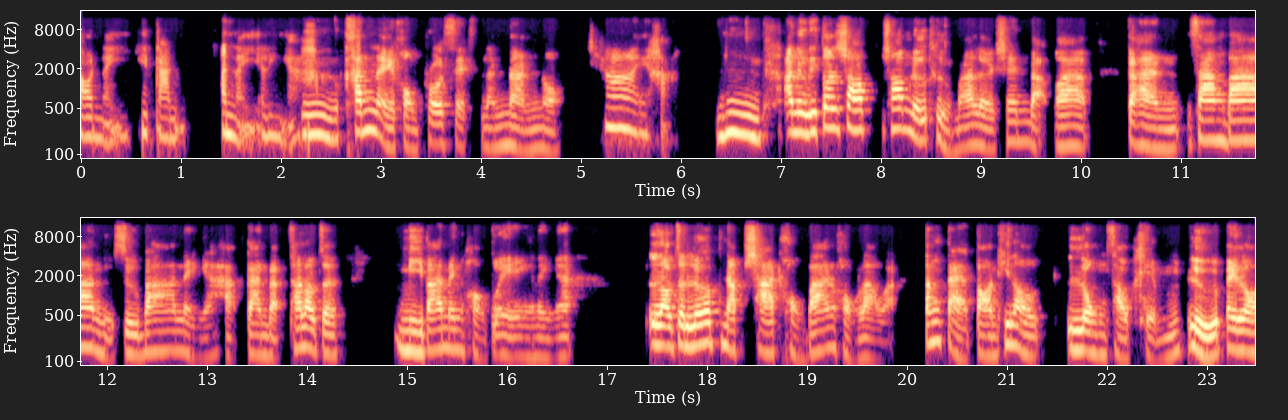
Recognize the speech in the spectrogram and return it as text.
ตอนไหนเหตุการณ์อันไหนอะไรเงี้ยอืมขั้นไหนของ process นั้นๆเนาะใช่ค่ะ อืม อันหนึ่งที่ต้นชอบชอบนึกถึงมากเลย เช่นแบบว่าการสร้างบ้านหรือซื้อบ้านอะไรเงี้ยค่ะการแบบถ้าเราจะมีบ้านเป็นของตัวเองอะไรเงี้ยเราจะเริ่มนับชาร์ตของบ้านของเราอะตั้งแต่ตอนที่เราลงเสาเข็มหรือไปรอ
